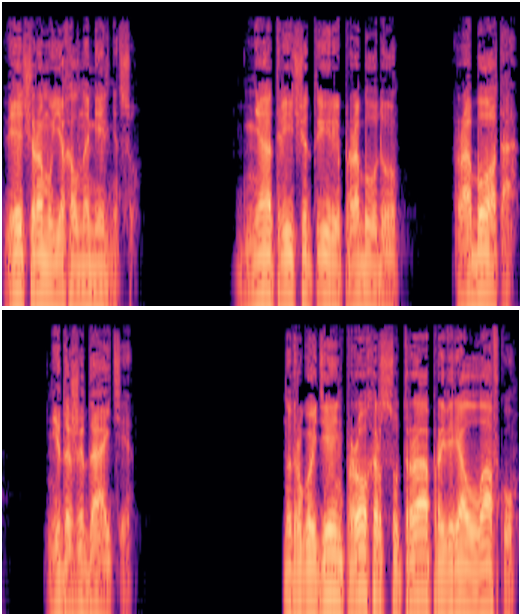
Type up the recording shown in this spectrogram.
Вечером уехал на мельницу. «Дня три-четыре пробуду», Работа! Не дожидайте!» На другой день Прохор с утра проверял лавку.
